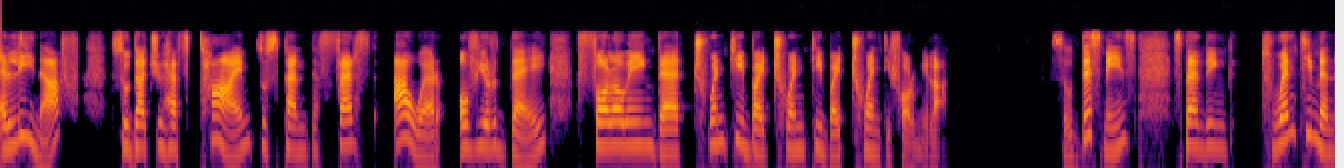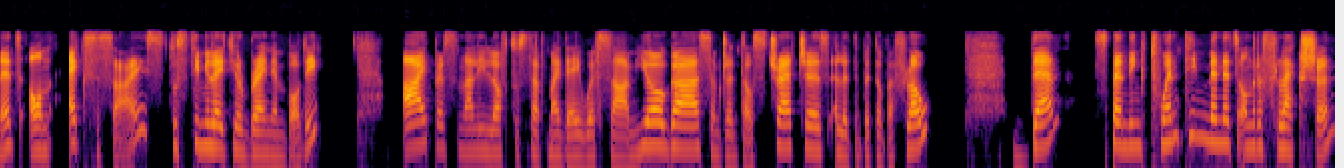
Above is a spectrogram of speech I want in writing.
early enough so that you have time to spend the first hour of your day following the 20 by 20 by 20 formula. So, this means spending 20 minutes on exercise to stimulate your brain and body I personally love to start my day with some yoga, some gentle stretches, a little bit of a flow. Then spending 20 minutes on reflection,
